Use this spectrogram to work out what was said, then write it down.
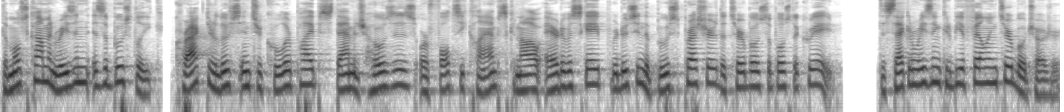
The most common reason is a boost leak. Cracked or loose intercooler pipes, damaged hoses, or faulty clamps can allow air to escape, reducing the boost pressure the turbo is supposed to create. The second reason could be a failing turbocharger.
